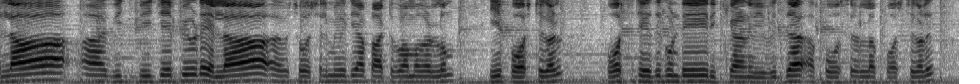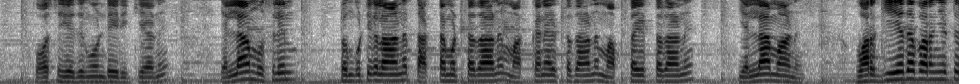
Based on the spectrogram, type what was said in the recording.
എല്ലാ ബി ജെ പിയുടെ എല്ലാ സോഷ്യൽ മീഡിയ പ്ലാറ്റ്ഫോമുകളിലും ഈ പോസ്റ്റുകൾ പോസ്റ്റ് ചെയ്തുകൊണ്ടേയിരിക്കുകയാണ്. വിവിധ പോസ്റ്റിലുള്ള പോസ്റ്റുകൾ പോസ്റ്റ് ചെയ്തുകൊണ്ടേയിരിക്കുകയാണ്. എല്ലാ മുസ്ലിം പെൺകുട്ടികളാണ്. തട്ടമിട്ടതാണ് മക്കന ഇട്ടതാണ് മഫ്ത ഇട്ടതാണ് എല്ലാമാണ്. വർഗീയത പറഞ്ഞിട്ട്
